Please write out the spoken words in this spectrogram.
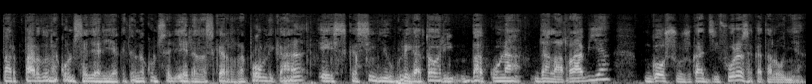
per part d'una conselleria que té una consellera d'Esquerra Republicana és que sigui obligatori vacunar de la ràbia gossos, gats i fures a Catalunya.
